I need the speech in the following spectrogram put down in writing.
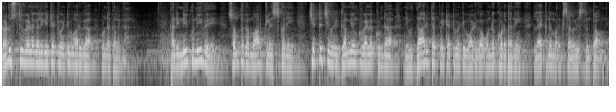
నడుస్తూ వెళ్ళగలిగేటటువంటి వారుగా ఉండగలగాలి. కానీ నీకు నీవే సొంతగా మార్కులు వేసుకొని చిట్ట చివరి గమ్యంకు వెళ్ళకుండా నీవు దారి తప్పేటటువంటి వాడుగా ఉండకూడదని లేఖనం మనకు సెలవిస్తుంటా ఉంది.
